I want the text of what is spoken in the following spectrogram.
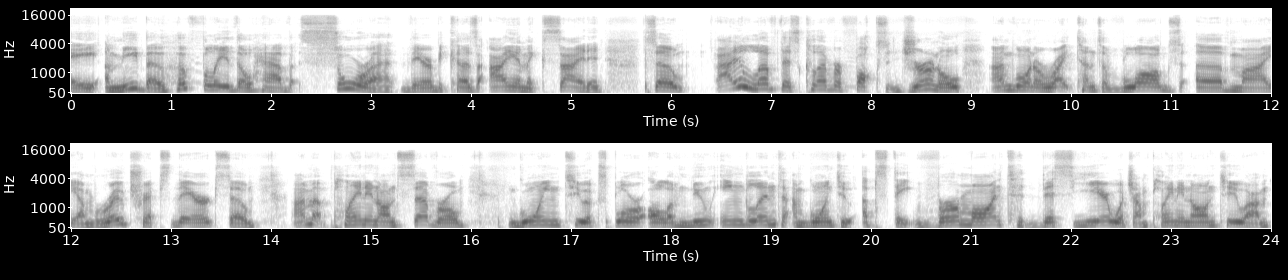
a amiibo. Hopefully they'll have Sora there because I am excited. So I love this Clever Fox journal. I'm going to write tons of vlogs of my um, road trips there. So I'm planning on several. I'm going to explore all of New England. I'm going to upstate Vermont this year, which I'm planning on to. I'm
